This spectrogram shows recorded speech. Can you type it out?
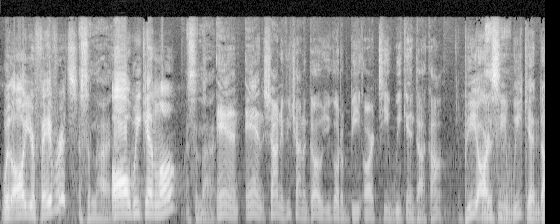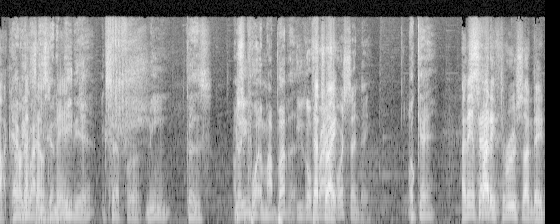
with all your favorites. It's a lot. All weekend long. It's a lot. and and Sean, if you're trying to go, you go to brtweekend.com. BRTweekend.com. That Everybody's sounds going to be there except for me because I'm No, you- supporting my brother. You go That's Friday right. or Sunday. okay. I think it's Saturday- Friday through Sunday,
